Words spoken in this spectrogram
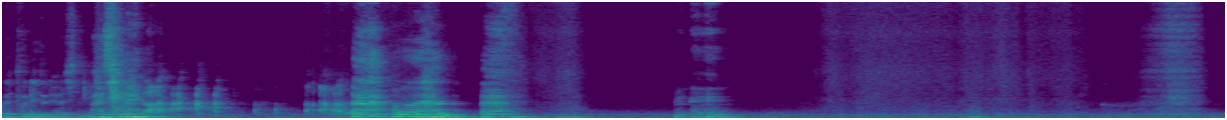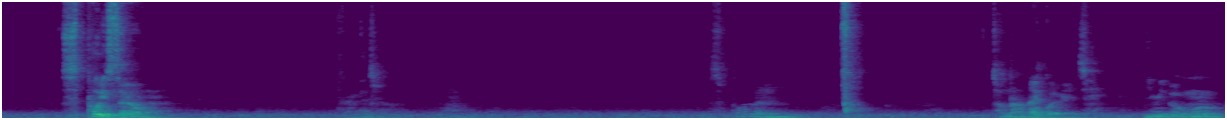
왜 도리도리 하시는 거지? 스포 있어요. 안 되죠. 스포는 저는 안 할 거예요 이제. 이미 너무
